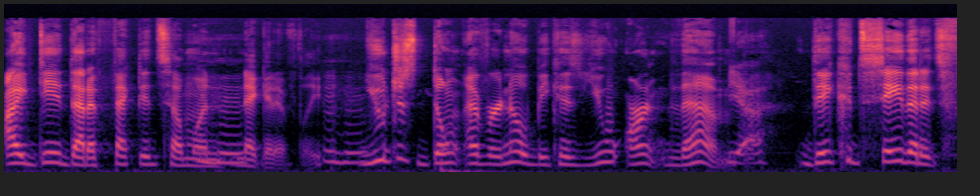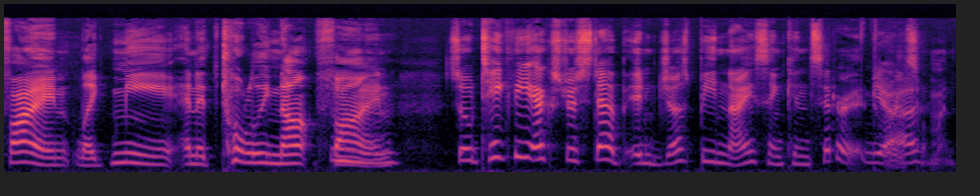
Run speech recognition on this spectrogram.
I did that affected someone mm-hmm. negatively. Mm-hmm. You just don't ever know because you aren't them. Yeah. They could say that it's fine like me and it's totally not mm-hmm. fine. So take the extra step and just be nice and considerate Yeah. towards someone.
